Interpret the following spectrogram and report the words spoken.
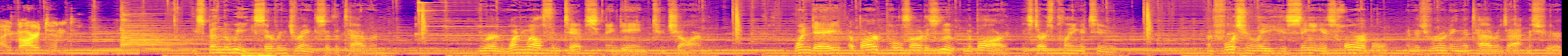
I bartend. You spend the week serving drinks at the tavern. You earn one wealth in tips and gain two charm. One day, a bard pulls out his lute in the bar and starts playing a tune. Unfortunately, his singing is horrible and is ruining the tavern's atmosphere.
